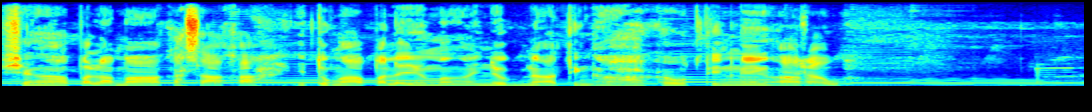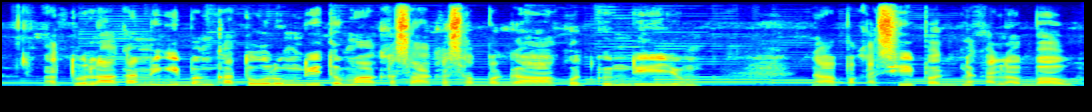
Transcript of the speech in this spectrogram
Siya nga pala mga kasaka, ito nga pala yung mga nyog na ating hahakautin ngayong araw. At wala kaming ibang katulong dito mga kasaka sa paghahakot kundi yung napakasipag na kalabaw.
